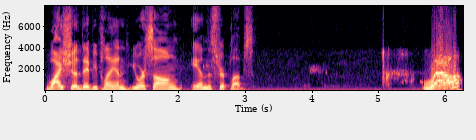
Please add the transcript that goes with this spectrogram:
why should they be playing your song in the strip clubs? Well,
